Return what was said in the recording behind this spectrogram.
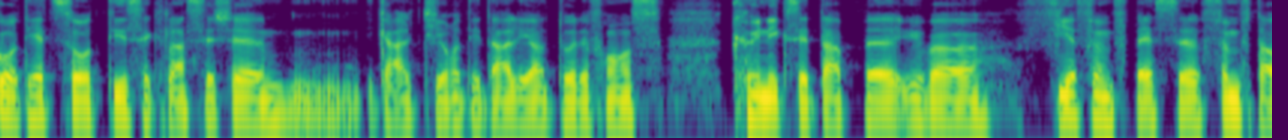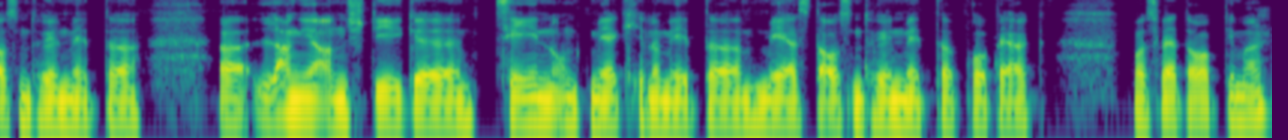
Gut, jetzt so diese klassische, mm, egal, Giro d'Italia, Tour de France, Königsetappe über vier, fünf Pässe, 5000 Höhenmeter, äh, lange Anstiege, 10 und mehr Kilometer, mehr als 1000 Höhenmeter pro Berg. Was wäre da optimal?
